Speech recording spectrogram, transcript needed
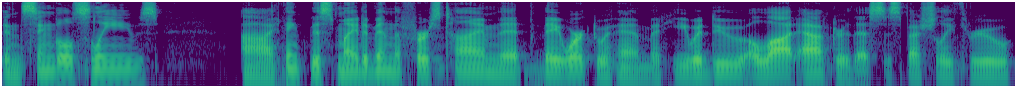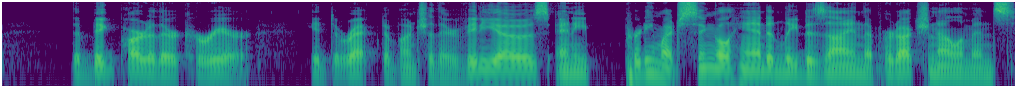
in single sleeves. Uh, I think this might have been the first time that they worked with him, but he would do a lot after this, especially through the big part of their career. He'd direct a bunch of their videos, and he pretty much single handedly designed the production elements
